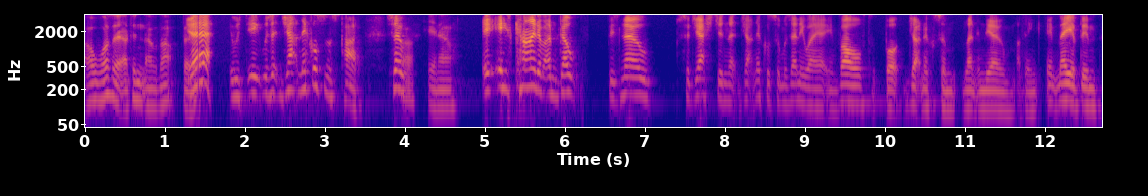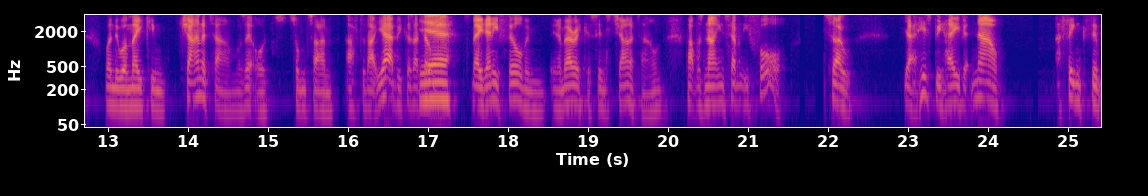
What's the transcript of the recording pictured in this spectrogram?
Oh, was it? I didn't know that. But, Yeah, it was. It was at Jack Nicholson's pad. So well, you know. it, it's kind of and don't there's no suggestion that Jack Nicholson was anyway involved, but Jack Nicholson lent him the home. I think it may have been when they were making Chinatown, was it, or sometime after that? Yeah, because I don't Yeah. it's made any film in, in America since Chinatown. That was 1974. So, yeah, his behaviour. Now, I think that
